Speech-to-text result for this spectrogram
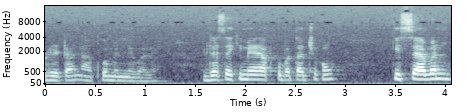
रिटर्न आपको मिलने वाला है। जैसे कि मैं आपको बता चुका हूँ कि सेवन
